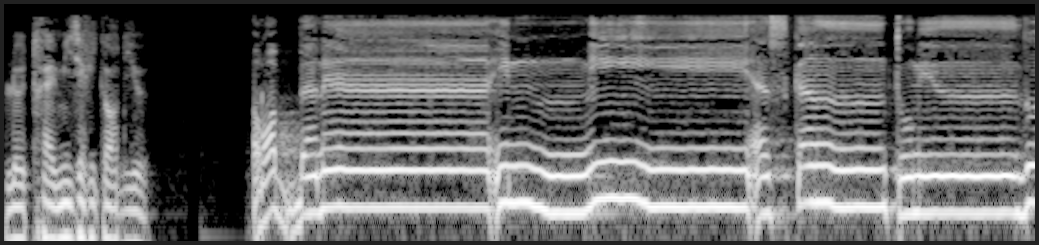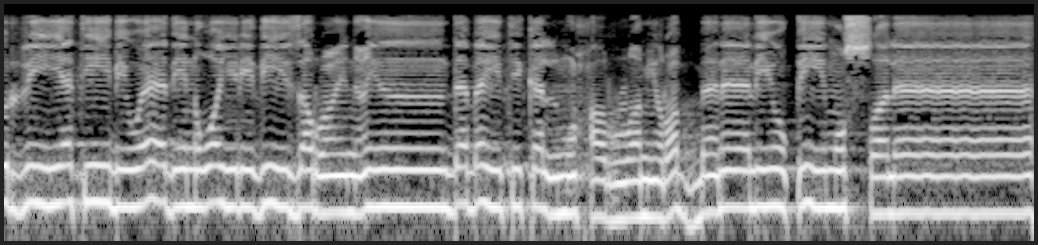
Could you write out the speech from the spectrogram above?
le très miséricordieux. ربنا إني أسكنت من ذريتي بواد غير ذي زرع عند بيتك المحرم ربنا ليقيموا الصلاة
